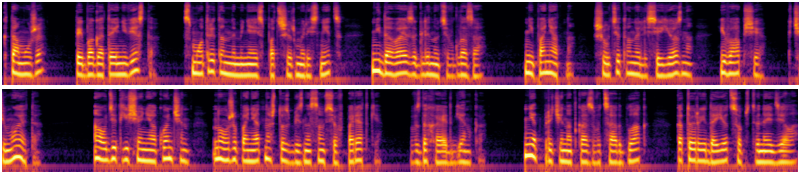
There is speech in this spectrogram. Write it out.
К тому же, ты богатая невеста. Смотрит он на меня из-под ширмы ресниц, не давая заглянуть в глаза. Непонятно, шутит он или серьезно, и вообще, к чему это? Аудит еще не окончен, но уже понятно, что с бизнесом все в порядке, вздыхает Генка. Нет причин отказываться от благ, которые дает собственное дело.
